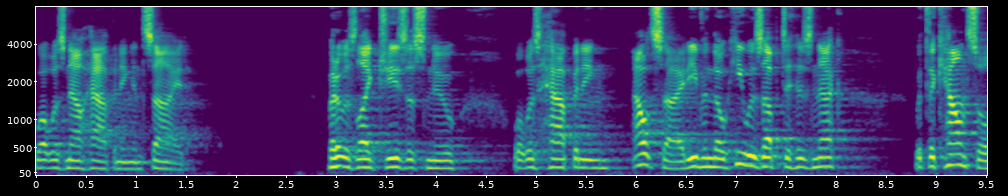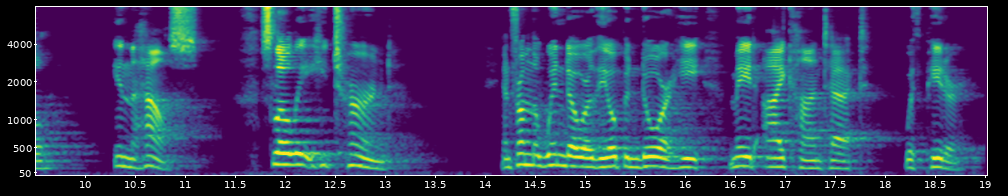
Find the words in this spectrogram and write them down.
what was now happening inside. But it was like Jesus knew what was happening outside, even though he was up to his neck with the council in the house. Slowly he turned, and from the window or the open door he made eye contact with Peter.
